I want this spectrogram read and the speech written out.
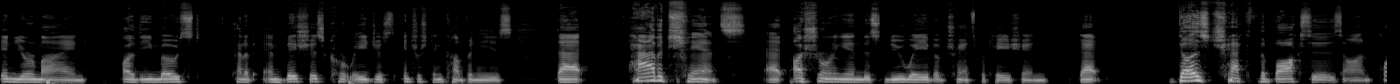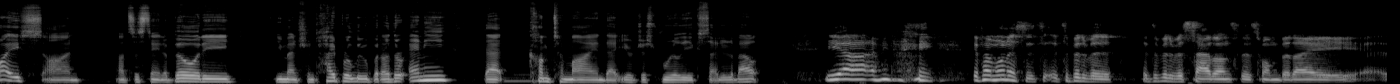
in your mind are the most kind of ambitious, courageous, interesting companies that have a chance at ushering in this new wave of transportation that does check the boxes on price, on on sustainability. You mentioned Hyperloop, but are there any that come to mind that you're just really excited about? Yeah, I mean, I, if I'm honest, it's it's a bit of a it's a bit of a sad answer this one, but I uh,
